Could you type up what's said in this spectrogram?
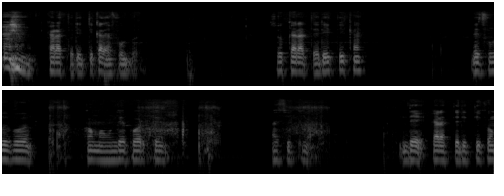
característica del fútbol. Su característica del fútbol como un deporte así de característicos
